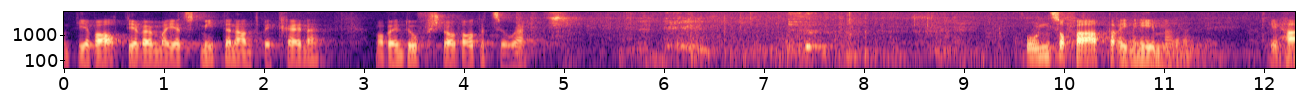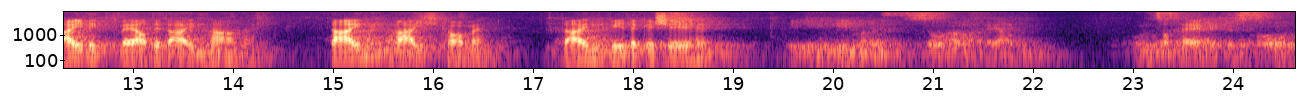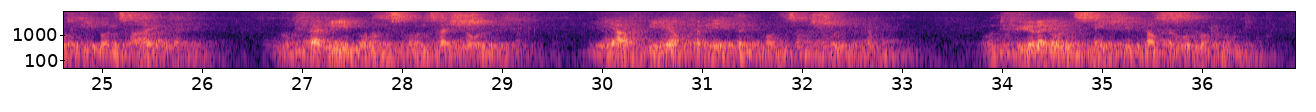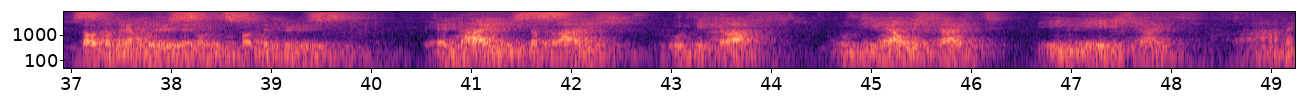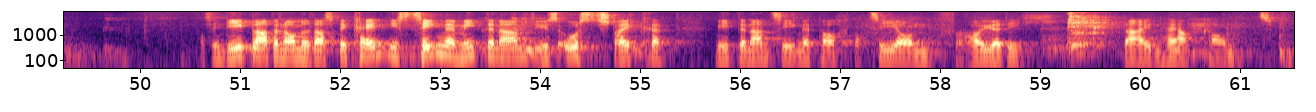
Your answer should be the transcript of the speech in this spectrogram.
Und die Worte die wollen wir jetzt miteinander bekennen. Wir wollen aufstehen dazu. Unser Vater im Himmel, geheiligt werde dein Name, dein Reich komme, dein Wille geschehe, wie im Himmel, so auf Erden. Unser tägliches Brot gib uns heute und vergib uns unsere Schuld wie auch wir vergeben unseren Schuldigern. Und führe uns nicht in Versuchung, sondern erlöse uns von dem Bösen. Denn dein ist das Reich und die Kraft und die Herrlichkeit in Ewigkeit. Amen. Wir sind eingeladen, einmal das Bekenntnis zu singen, miteinander uns auszustrecken, miteinander singen, Tochter Zion, freue dich dein Herr kommt.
